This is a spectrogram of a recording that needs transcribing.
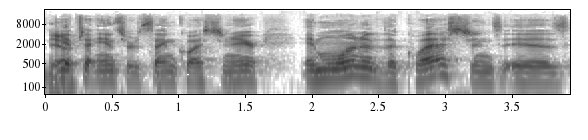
Yeah. You have to answer the same questionnaire. And one of the questions is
